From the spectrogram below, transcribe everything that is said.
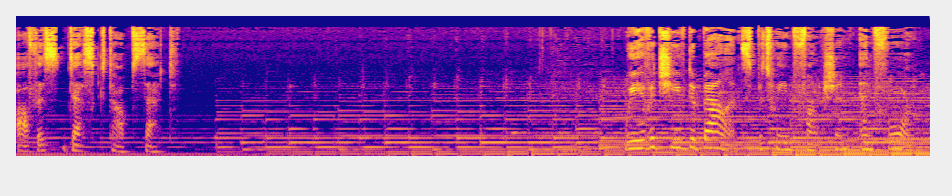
office desktop set. We have achieved a balance between function and form.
